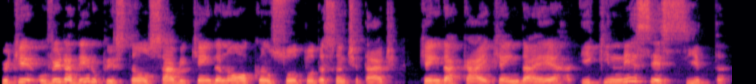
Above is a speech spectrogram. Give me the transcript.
Porque o verdadeiro cristão sabe que ainda não alcançou toda a santidade, que ainda cai, que ainda erra e que necessita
